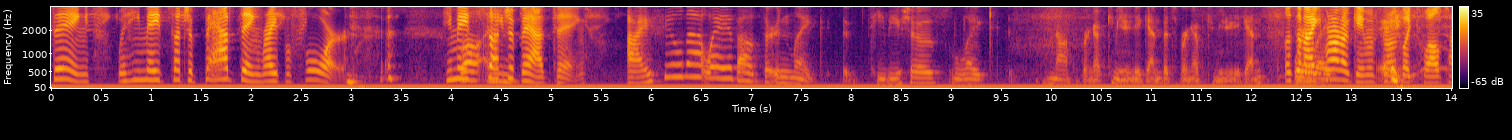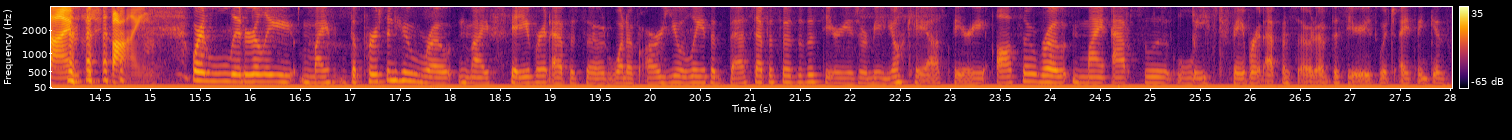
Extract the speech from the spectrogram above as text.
thing when he made such a bad thing right before. He made Well, I such mean- a bad thing. I feel that way about certain like TV shows, like not to bring up Community again, but to bring up Community again. Listen, I like- brought up Game of Thrones like twelve times. It's fine. where literally my the person who wrote my favorite episode, one of arguably the best episodes of the series, Remedial Chaos Theory, also wrote my absolute least favorite episode of the series, which I think is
